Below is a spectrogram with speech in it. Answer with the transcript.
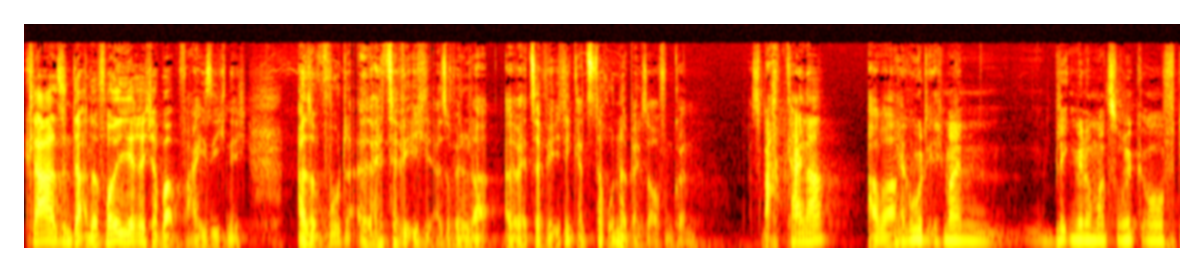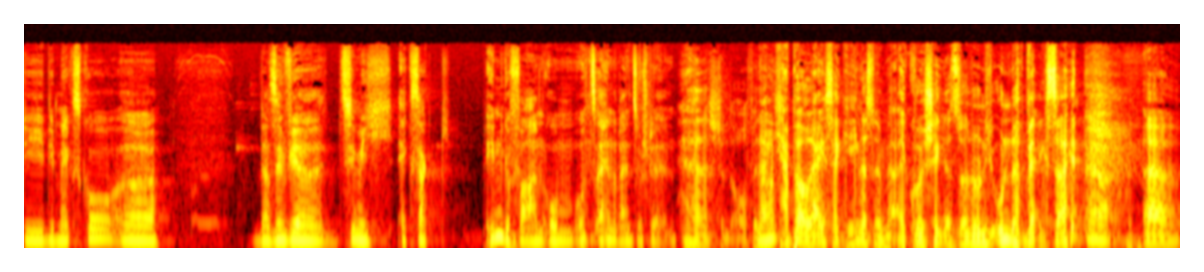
klar sind da alle volljährig, aber weiß ich nicht. Also, wo also hättest ja wirklich, also wenn du da, also hättest ja wirklich den ganzen Tag Unterberg saufen können. Das macht keiner, aber Ja, gut, ich meine, blicken wir nochmal zurück auf die, die Mexiko. Äh, da sind wir ziemlich exakt hingefahren, um uns einen reinzustellen. Ja, das stimmt auch wieder. Ja. Ich habe ja auch gar nichts dagegen, dass man mir Alkohol schenkt, das soll nur nicht Unterberg sein. Ja. Äh,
